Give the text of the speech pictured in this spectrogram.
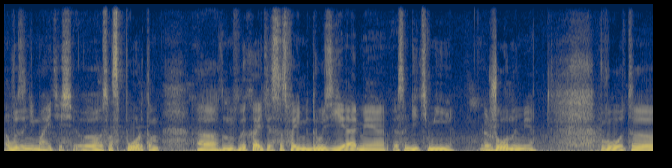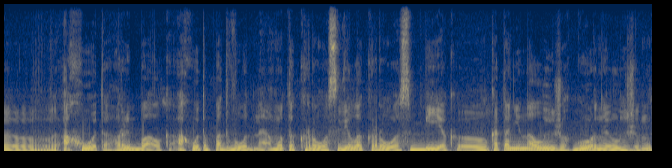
вы занимаетесь э, спортом, э, отдыхаете со своими друзьями, с детьми, женами, вот, э, охота, рыбалка, охота подводная, мотокросс, велокросс, бег, э, катание на лыжах, горные лыжи. Ну,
